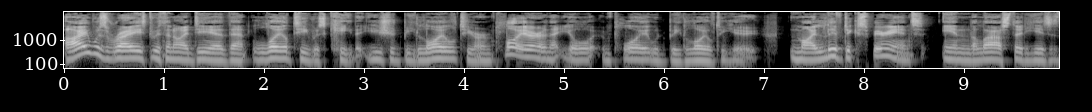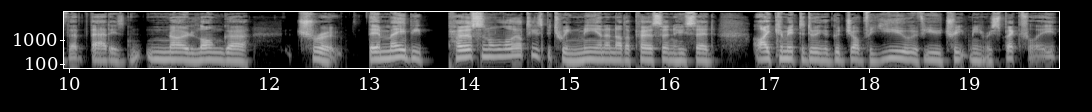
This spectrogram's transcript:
I was raised with an idea that loyalty was key, that you should be loyal to your employer and that your employer would be loyal to you. My lived experience in the last 30 years is that that is no longer true. There may be personal loyalties between me and another person who said, I commit to doing a good job for you if you treat me respectfully.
